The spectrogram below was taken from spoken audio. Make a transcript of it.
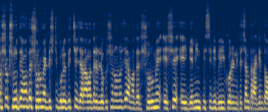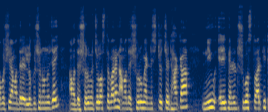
দর্শক, শুরুতে আমাদের শোরুম অ্যাড্রেসটি বলে দিচ্ছি। যারা আমাদের লোকেশন অনুযায়ী আমাদের শোরুমে এসে এই গেমিং পিসিডি বিল করে নিতে চান, তারা কিন্তু অবশ্যই আমাদের লোকেশন অনুযায়ী আমাদের শোরুমে চলে আসতে পারেন। আমাদের শোরুম অ্যাড্রেসটি হচ্ছে Dhaka new elephant road Subhash market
